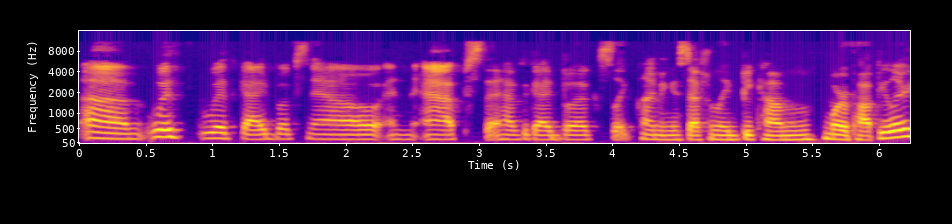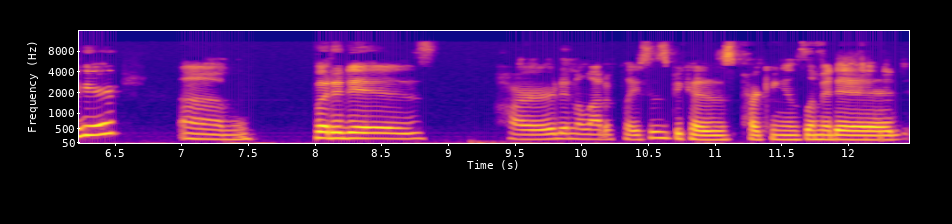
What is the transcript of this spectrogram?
Um, with with guidebooks now and apps that have the guidebooks, like climbing has definitely become more popular here. Um, but it is hard in a lot of places because parking is limited.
